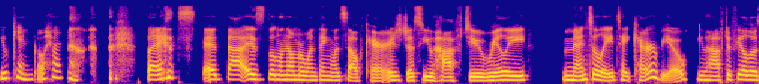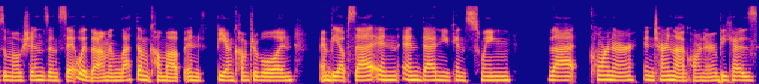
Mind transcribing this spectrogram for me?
You can go ahead. but it's it, that is the number one thing with self care is just you have to really mentally take care of you. You have to feel those emotions and sit with them and let them come up and be uncomfortable and and be upset and and then you can swing that corner and turn that corner because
